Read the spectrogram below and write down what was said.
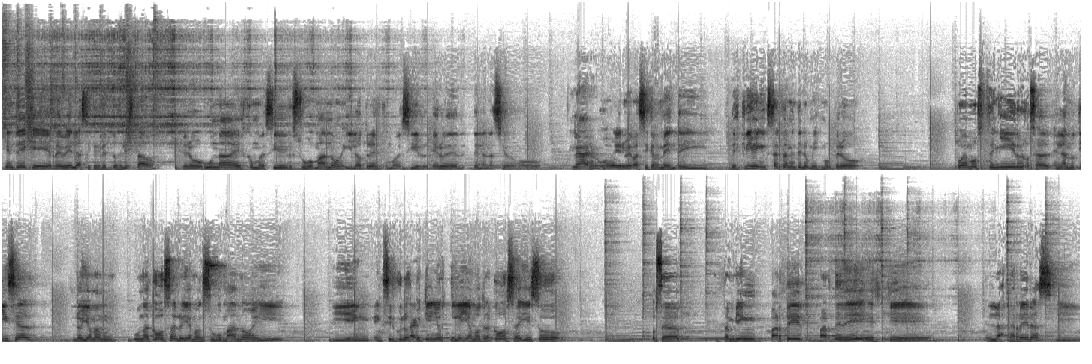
gente que revela secretos del Estado, pero una es como decir subhumano y la otra es como decir héroe de, la nación o, claro. o héroe, básicamente. Y describen exactamente lo mismo, pero podemos teñir, o sea, en la noticia lo llaman una cosa, lo llaman subhumano y, y en, en, círculos pequeños se le llama otra cosa y eso, o sea, también parte, parte de es que las carreras y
